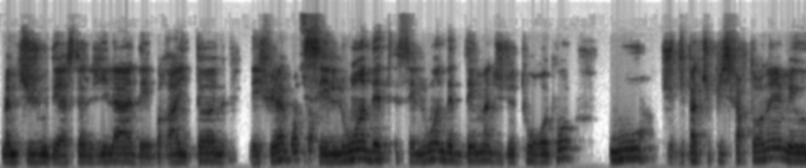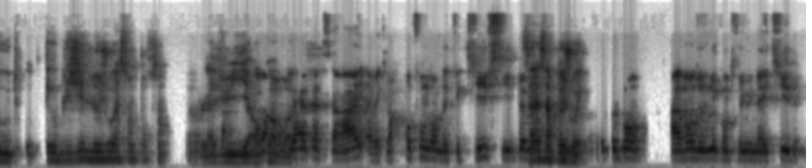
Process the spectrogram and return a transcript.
même tu joues des Aston Villa, des Brighton, des sûr. c'est loin d'être, des matchs de tout repos où je dis pas que tu puisses faire tourner, mais où tu es obligé de le jouer à 100%. On l'a vu il y a Alors encore. Galatasaray, avec leur profondeur d'effectifs, s'ils peuvent Ça, ça peut peu jouer. avant de jouer contre United,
